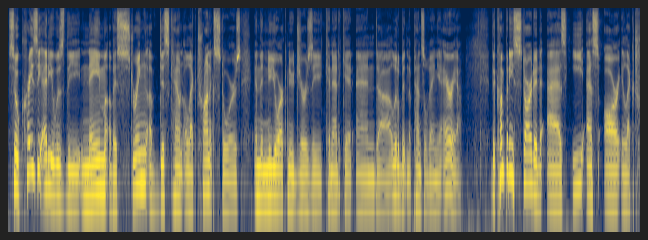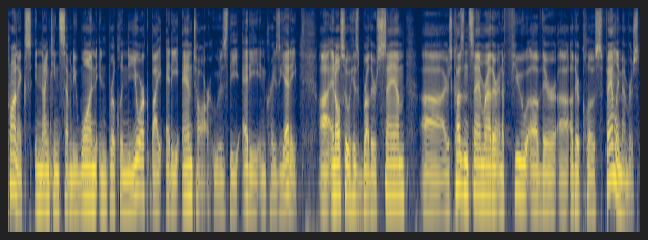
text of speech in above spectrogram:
So, Crazy Eddie was the name of a string of discount electronics stores in the New York, New Jersey, Connecticut, and a little bit in the Pennsylvania area. The company started as ESR Electronics in 1971 in Brooklyn, New York, by Eddie Antar, who is the Eddie in Crazy Eddie, uh, and also his brother Sam, uh, or his cousin Sam, rather, and a few of their uh, other close family members.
